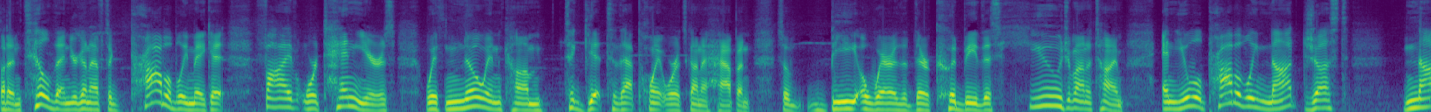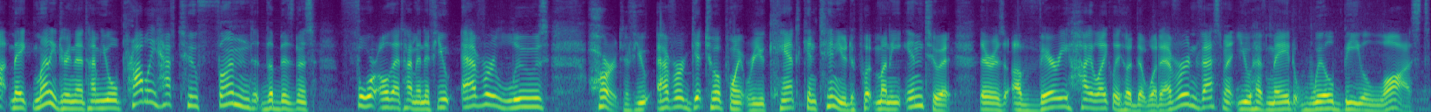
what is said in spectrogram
But until then, you're going to have to probably make it five or 10 years with no income to get to that point where it's going to happen. So be aware that there could be this huge amount of time, and you will probably not just not make money during that time. You will probably have to fund the business for all that time. And if you ever lose heart, if you ever get to a point where you can't continue to put money into it, there is a very high likelihood that whatever investment you have made will be lost.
